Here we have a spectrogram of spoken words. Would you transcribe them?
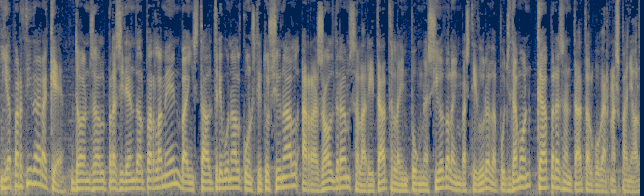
I a partir d'ara què? Doncs el president del Parlament va instar el Tribunal Constitucional a resoldre amb celeritat la impugnació de la investidura de Puigdemont que ha presentat el govern espanyol.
